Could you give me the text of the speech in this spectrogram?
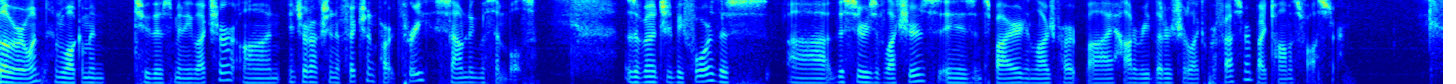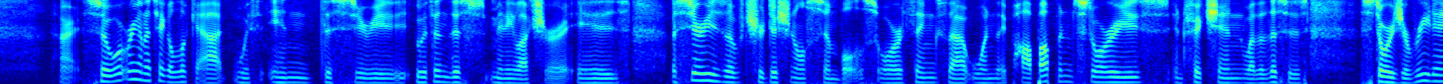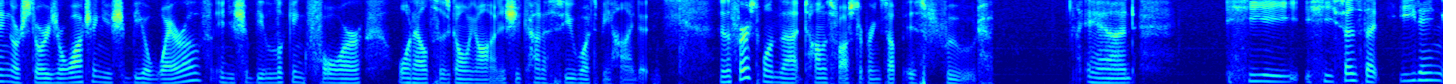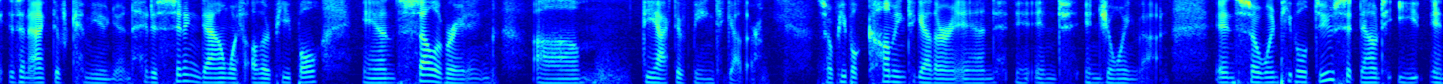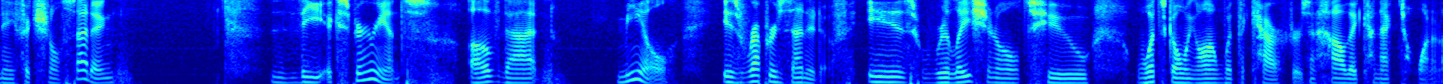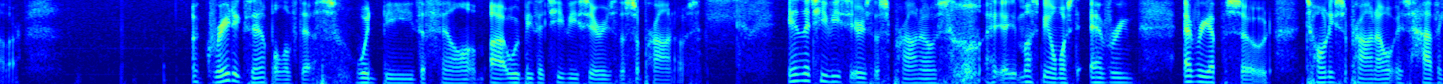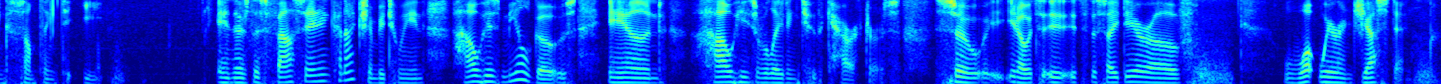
Hello everyone, and welcome to this mini lecture on Introduction to Fiction Part 3, Sounding the Symbols. As I've mentioned before, this, uh, this series of lectures is inspired in large part by How to Read Literature Like a Professor by Thomas Foster. Alright, so what we're going to take a look at within this series, within this mini lecture is a series of traditional symbols, or things that when they pop up in stories, in fiction, whether this is stories you're reading or stories you're watching, you should be aware of, and you should be looking for what else is going on. You should kind of see what's behind it. And the first one that Thomas Foster brings up is food. And he he says that eating is an act of communion. It is sitting down with other people and celebrating um, the act of being together. So people coming together and and enjoying that. And so when people do sit down to eat in a fictional setting, the experience of that meal is representative, is relational to what's going on with the characters and how they connect to one another. A great example of this would be the film, uh, would be the TV series The Sopranos. In the TV series The Sopranos, it must be almost every every episode, Tony Soprano is having something to eat. And there's this fascinating connection between how his meal goes and how he's relating to the characters. So, you know, it's it's this idea of what we're ingesting,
